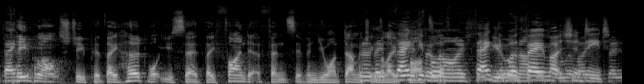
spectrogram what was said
Thank People you. aren't stupid. They heard what you said. They find it offensive, and you are damaging they the Labour Party. Thank you both- the lies that thank you both very much indeed. late-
